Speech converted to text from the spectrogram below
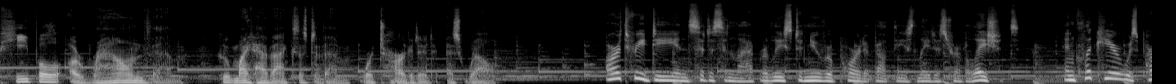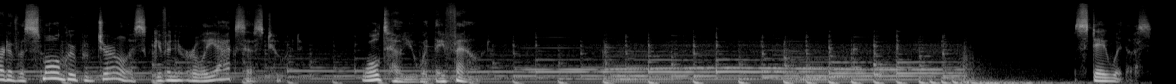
people around them who might have access to them were targeted as well. R3D and Citizen Lab released a new report about these latest revelations, and Click Here was part of a small group of journalists given early access to it. We'll tell you what they found. Stay with us.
